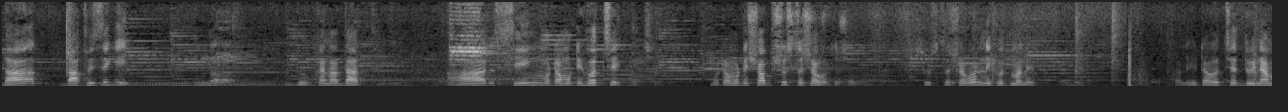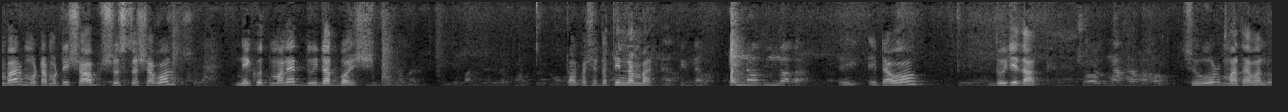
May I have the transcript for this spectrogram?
দাঁত দাঁত হয়েছে কি? দুখানা দাঁত। আর সিং মোটামুটি হচ্ছে। মোটামুটি সব সুস্থ সবল। সুস্থ সবল নিখুঁত মানের। তাহলে এটা হচ্ছে দুই নাম্বার মোটামুটি সব সুস্থ সবল নিখুঁত মানের দুই দাঁত বয়স। তারপর সেটা তিন নাম্বার। এটাও দুইটি দাঁত। চোর মাথা ভালো।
